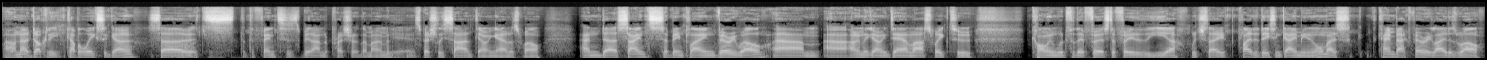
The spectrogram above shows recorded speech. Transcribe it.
Oh no, Doherty a couple of weeks ago. So Oh, it's the defence is a bit under pressure at the moment, Yeah. especially Saad going out as well. And uh, Saints have been playing very well. Um, uh, only going down last week to Collingwood for their first defeat of the year, which they played a decent game in. Almost came back very late as well.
